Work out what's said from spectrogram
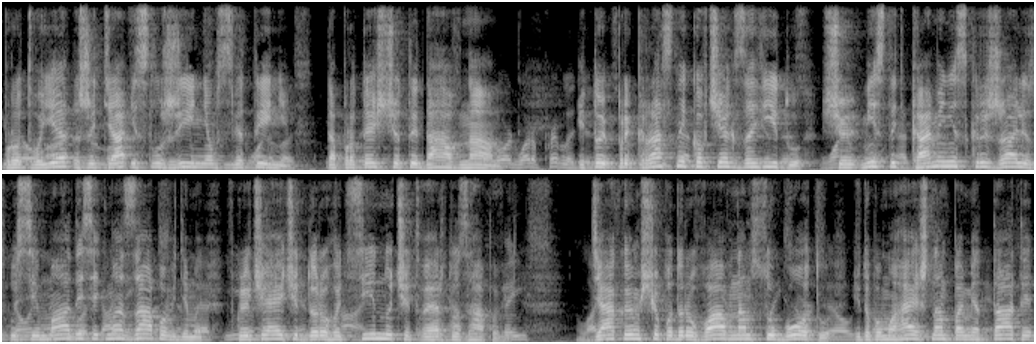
про твоє життя і служіння в святині та про те, що ти дав нам. І той прекрасний ковчег завіту, що містить кам'яні скрижалі з усіма десятьма заповідями, включаючи дорогоцінну четверту заповідь. Дякуємо, що подарував нам суботу і допомагаєш нам пам'ятати,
